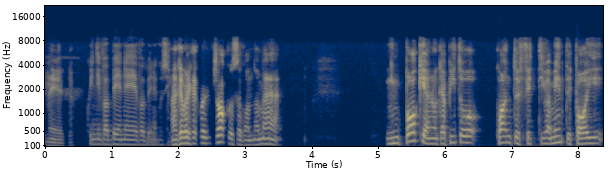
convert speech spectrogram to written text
Meglio. quindi va, bene, va bene così. Anche perché quel gioco secondo me in pochi hanno capito quanto effettivamente poi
